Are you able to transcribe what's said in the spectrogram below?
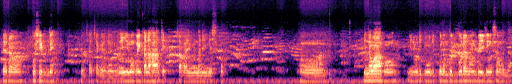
Pero, posible. Yung tsatsaga na. Naiiwan ko yung kalahati. Saka yung nalinis ko. So, ginawa ko, inulit-ulit ko ng budburan ng baking soda.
